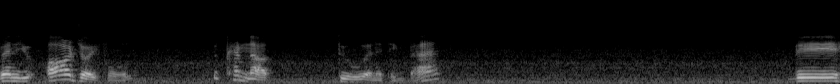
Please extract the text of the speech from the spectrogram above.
When you are joyful, you cannot do anything bad. The,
